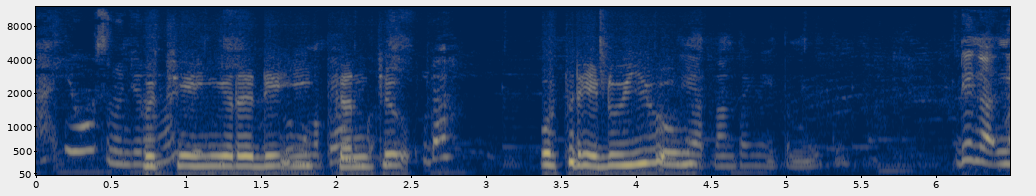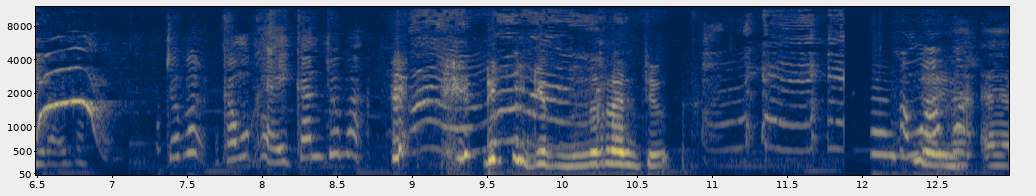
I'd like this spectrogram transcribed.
Ayo selonjoran lagi. kucing ngira dia ngapain ikan cuk Udah, putri duyung lihat mantainya hitam gitu. Dia nggak ngira ikan. Coba kamu kayak ikan coba. digigit beneran cuk Kamu apa?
